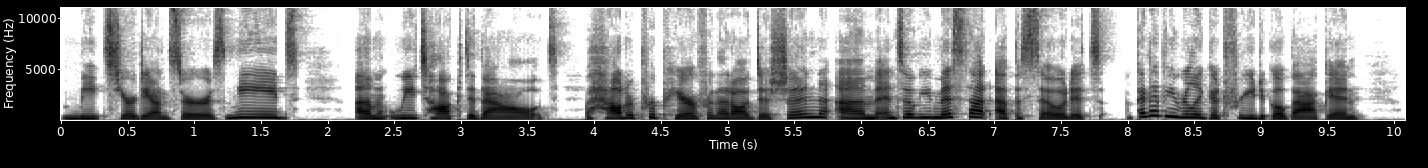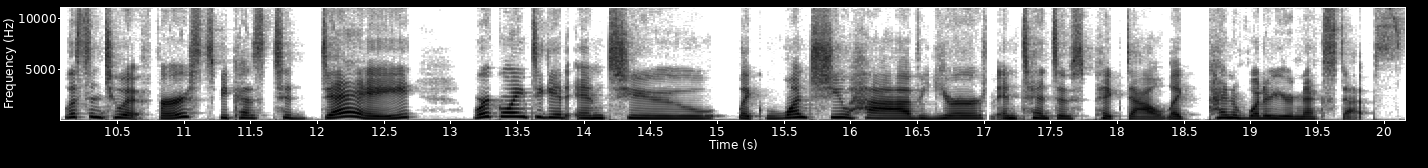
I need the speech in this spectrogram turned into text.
meets your dancer's needs. Um, we talked about how to prepare for that audition. Um, and so, if you missed that episode, it's going to be really good for you to go back and listen to it first because today we're going to get into like once you have your intensives picked out, like kind of what are your next steps?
